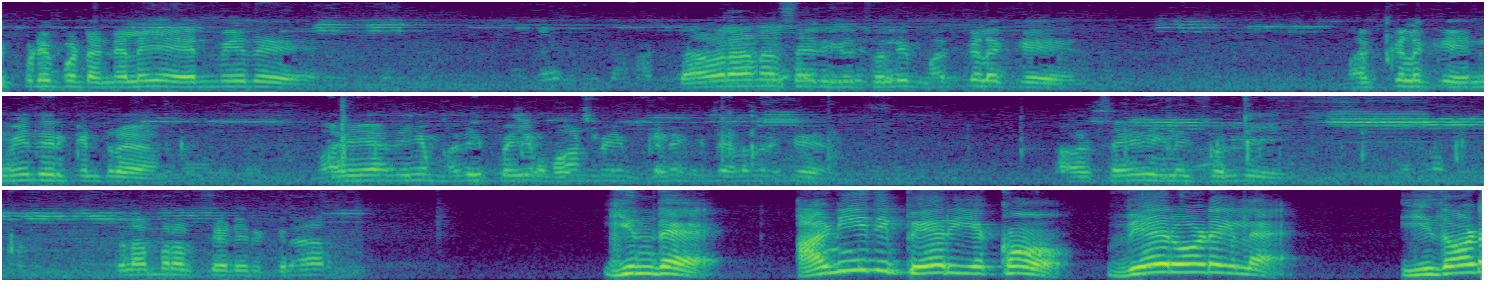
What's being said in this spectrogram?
இப்படிப்பட்ட நிலையை என் மீது தவறான செய்திகள் சொல்லி மக்களுக்கு மக்களுக்கு என் மீது இருக்கின்ற மரியாதையும் மதிப்பையும் மாண்பையும் கிடைக்கின்ற அளவிற்கு அவர் செய்திகளை சொல்லி விளம்பரம் தேடியிருக்கிறார். இந்த அநீதி பேரியக்கம் வேரோட இல்லை. இதோட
